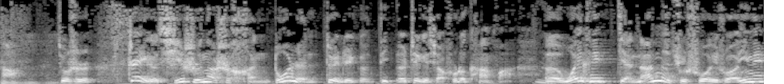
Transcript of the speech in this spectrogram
啊，就是这个，其实呢是很多人对这个电呃这个小说的看法。呃，我也可以简单的去说一说，因为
